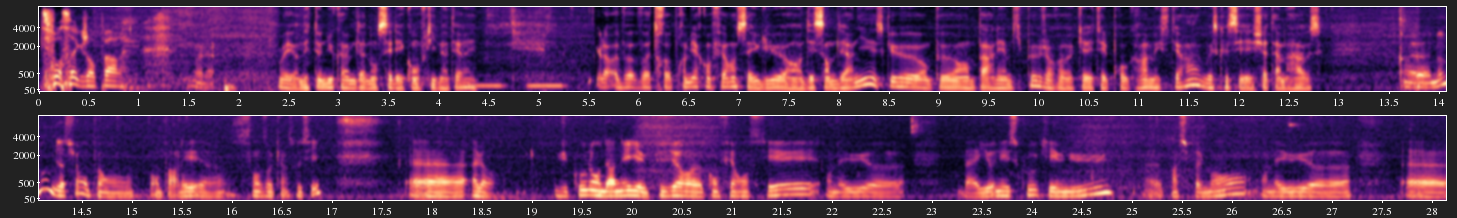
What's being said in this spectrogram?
c'est pour ça que j'en parle. Voilà. Oui, on est tenu quand même d'annoncer les conflits d'intérêts. Alors, votre première conférence a eu lieu en décembre dernier. Est-ce qu'on peut en parler un petit peu Genre, euh, quel était le programme, etc. Ou est-ce que c'est Chatham House? Euh, Non, non, bien sûr, on peut en, parler euh, sans aucun souci. alors, du coup, l'an dernier, il y a eu plusieurs conférenciers. On a eu bah, Ionescu qui est venu, principalement. On a eu euh,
